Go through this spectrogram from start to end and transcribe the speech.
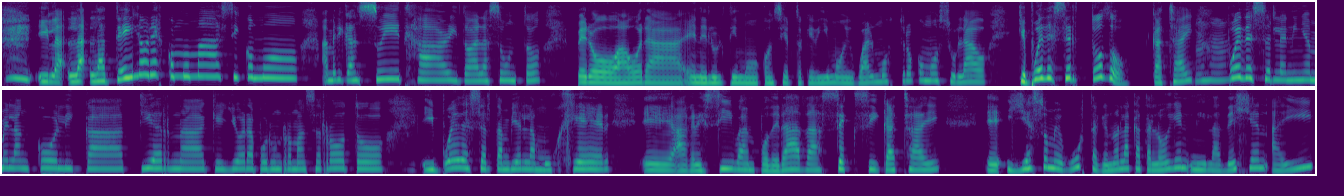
y la, la, la Taylor es como más así como American Sweetheart y todo el asunto, pero ahora en el último concierto que vimos, igual mostró como su lado, que puede ser todo, ¿cachai? Puede ser la niña melancólica, tierna, que llora por un romance roto, y puede ser también la mujer eh, agresiva, empoderada, sexy, ¿cachai? Eh, y eso me gusta, que no la cataloguen ni la dejen ahí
